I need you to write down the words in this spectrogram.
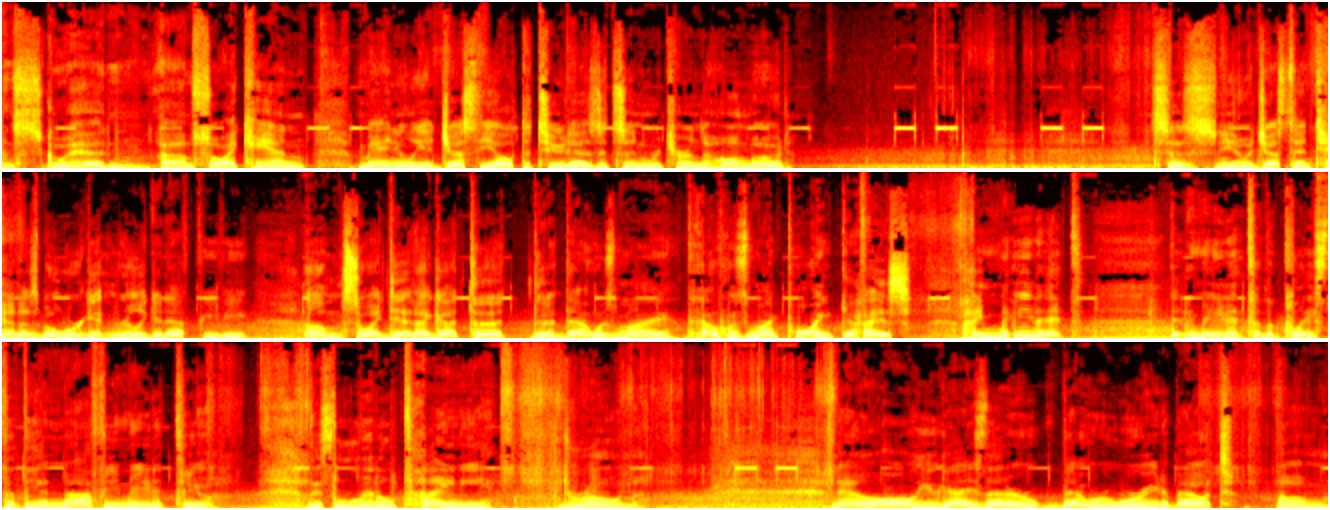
let's go ahead and um, so I can manually adjust the altitude as it's in return the home mode it says you know adjust antennas, but we're getting really good FPV. Um, so I did. I got uh, th- that was my that was my point, guys. I made it. It made it to the place that the Anafi made it to. This little tiny drone. Now, all you guys that are that were worried about um,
